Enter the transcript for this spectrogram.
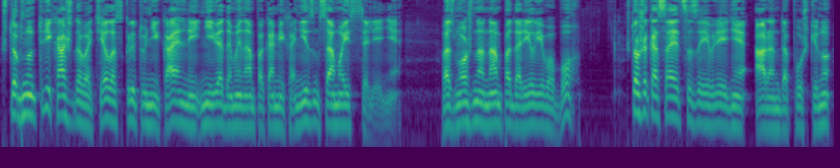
что внутри каждого тела скрыт уникальный, неведомый нам пока механизм самоисцеления. Возможно, нам подарил его Бог. Что же касается заявления Аренда Пушкину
